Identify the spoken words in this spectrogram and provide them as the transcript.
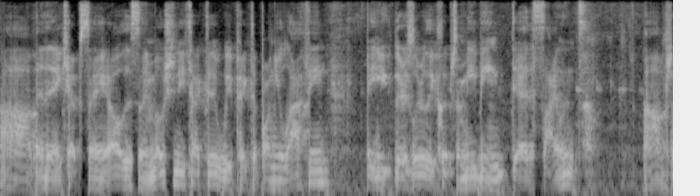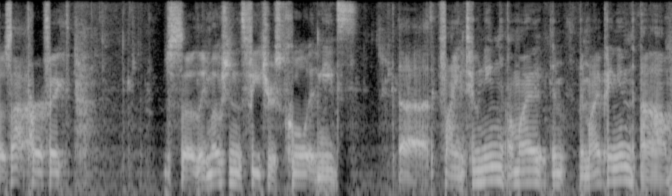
Um, and then it kept saying, "Oh, this is an emotion detected. We picked up on you laughing." And you, there's literally clips of me being dead silent. Um, so it's not perfect. So the emotions feature is cool. It needs uh, fine tuning, on my in, in my opinion. Um,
